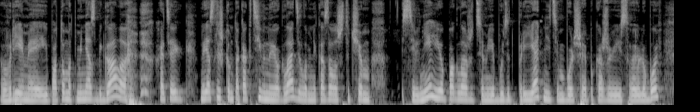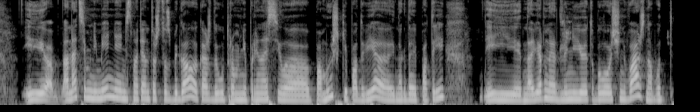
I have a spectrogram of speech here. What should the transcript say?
время, и потом от меня сбегала. Хотя ну, я слишком так активно ее гладила. Мне казалось, что чем сильнее ее поглажу, тем ей будет приятнее, тем больше я покажу ей свою любовь. И она, тем не менее, несмотря на то, что сбегала, каждое утро мне приносила по мышке, по две, иногда и по три. И, наверное, для нее это было очень важно. Вот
